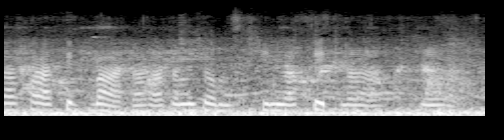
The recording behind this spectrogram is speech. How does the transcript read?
ราคา10บาทนะคะท่านผู้ชมชิ้นละ10นะคะนี่ค่ะ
